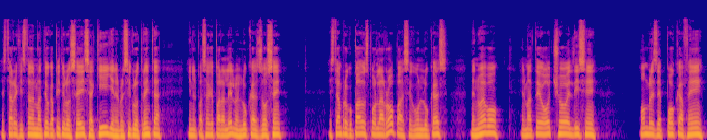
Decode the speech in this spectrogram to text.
Está registrado en Mateo capítulo 6 aquí y en el versículo 30 y en el pasaje paralelo en Lucas 12. Están preocupados por la ropa, según Lucas. De nuevo, en Mateo 8, él dice, hombres de poca fe,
